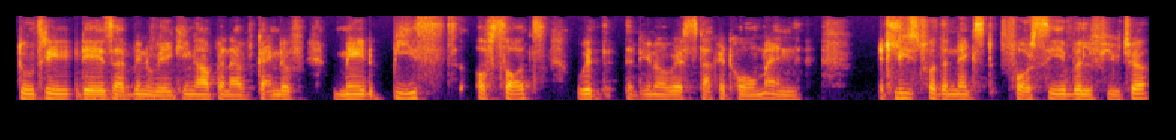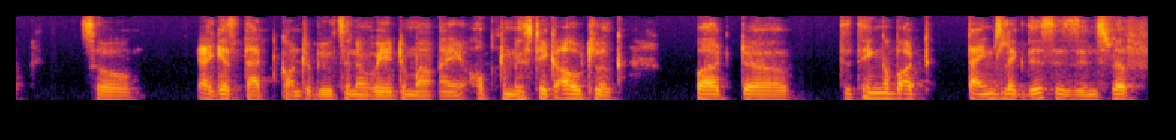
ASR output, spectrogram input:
two three days i've been waking up and i've kind of made peace of sorts with that you know we're stuck at home and at least for the next foreseeable future. So i guess that contributes in a way to my optimistic outlook. But uh, the thing about times like this is instead of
